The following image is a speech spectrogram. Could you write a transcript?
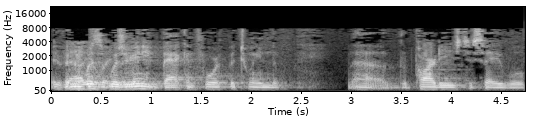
evaluate. Was there any back and forth between Uh, the parties to say, well,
